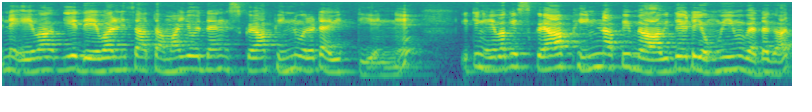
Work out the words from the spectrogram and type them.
එන්න ඒ වගේ දේවල් නිසා තමයි ඔය දැන් ස්ක්වෙයාර් පින් වලට ඇවිත් තියෙන්නේ. ඉතින් ඒ වගේ ස්ක්වෙයාර් පින් අපි භාවිතයට යොමු වීම වැදගත්.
